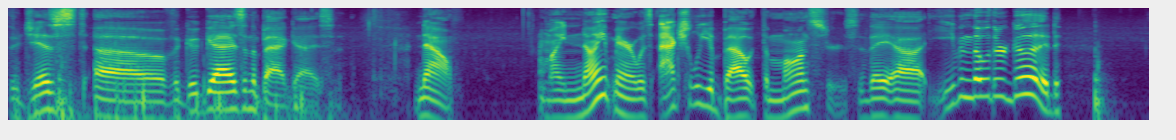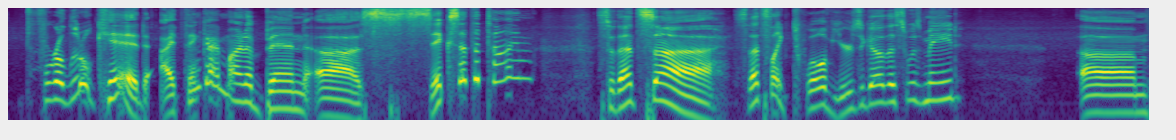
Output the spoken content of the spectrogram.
the gist of the good guys and the bad guys. Now, my nightmare was actually about the monsters. They, uh, even though they're good, for a little kid, I think I might have been, uh, six at the time? So that's, uh, so that's like 12 years ago this was made. Um,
